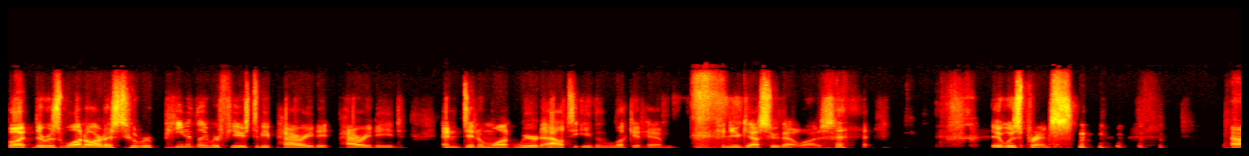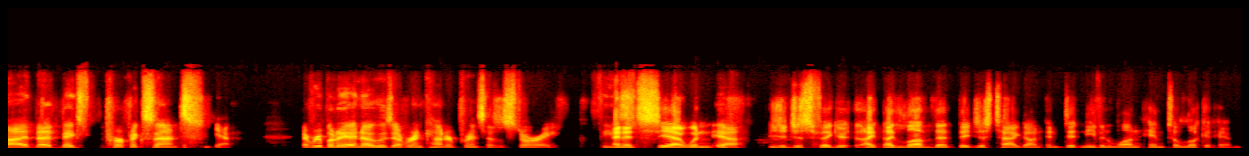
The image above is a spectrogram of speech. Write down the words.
but there was one artist who repeatedly refused to be parodied, parodied, and didn't want Weird Al to even look at him. Can you guess who that was? it was Prince. Uh, that makes perfect sense. Yeah. Everybody I know who's ever encountered Prince has a story. and it's yeah when if yeah. you just figure I, I love that they just tagged on and didn't even want him to look at him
